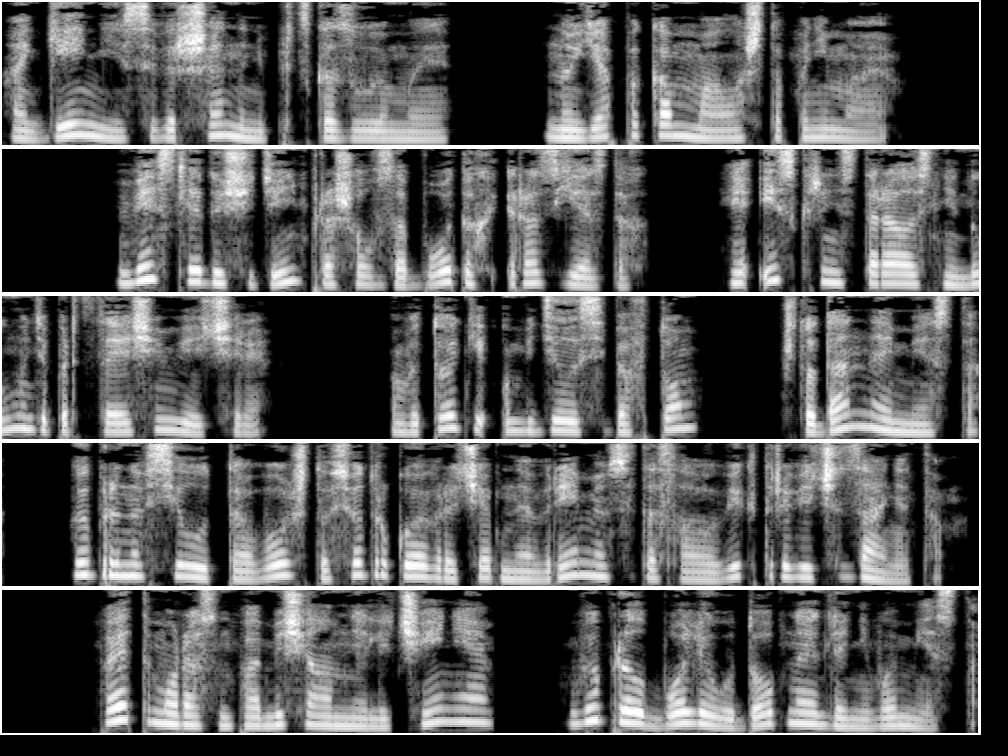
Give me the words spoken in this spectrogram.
а гении совершенно непредсказуемые, но я пока мало что понимаю. Весь следующий день прошел в заботах и разъездах. Я искренне старалась не думать о предстоящем вечере. В итоге убедила себя в том, что данное место выбрано в силу того, что все другое врачебное время у Святослава Викторовича занято. Поэтому, раз он пообещал мне лечение, выбрал более удобное для него место.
